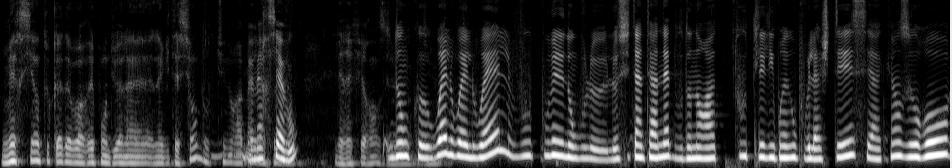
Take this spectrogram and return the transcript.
Merci en tout cas d'avoir répondu à l'invitation. Donc tu nous rappelles. Bah, merci un peu à vous. Les références. Donc, euh, well, well, well, vous pouvez, donc le, le site internet vous donnera toutes les librairies où vous pouvez l'acheter. C'est à 15 euros.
